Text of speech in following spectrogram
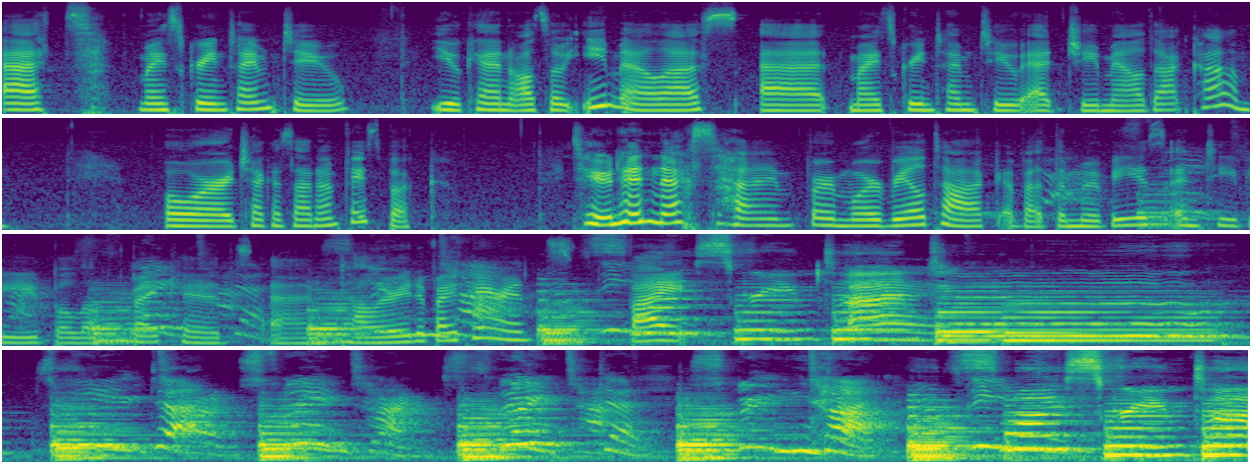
At my screen time 2. You can also email us at myscreentime2 at gmail.com or check us out on Facebook. Tune in next time for more real talk about the movies and TV beloved by kids and tolerated by parents. Bye. Screen time. Screen time. Screen time. Screen time. Screen time. Screen time. Screen time.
